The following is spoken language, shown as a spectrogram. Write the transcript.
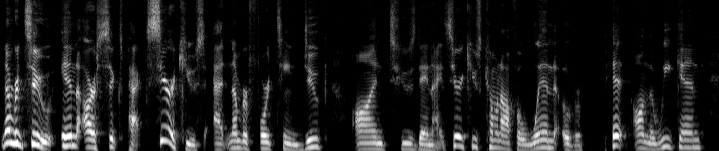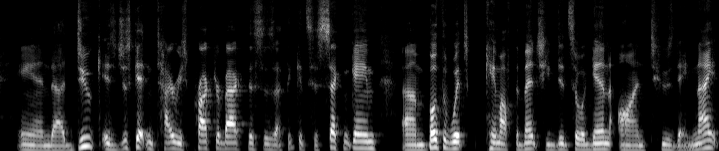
Number two in our six pack, Syracuse at number 14, Duke on Tuesday night. Syracuse coming off a win over Pitt on the weekend. And uh, Duke is just getting Tyrese Proctor back. This is, I think it's his second game, um, both of which came off the bench. He did so again on Tuesday night.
